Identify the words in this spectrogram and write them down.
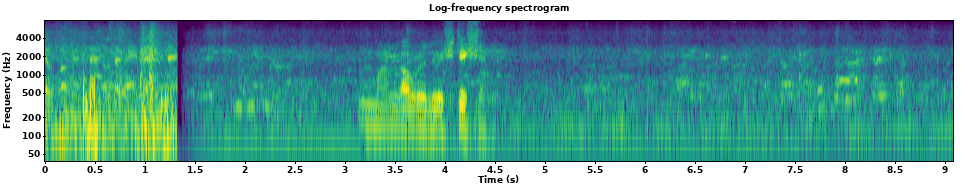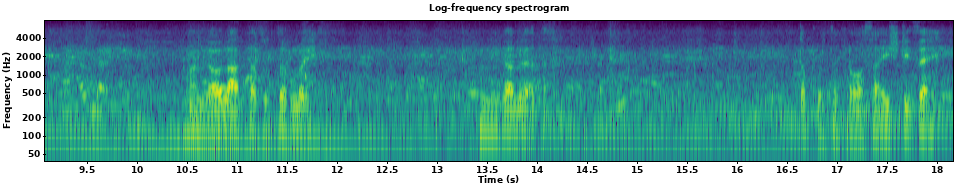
गप्पा बसा, असं काय करताय? माणगाव आत्ताच उतरलो आहे आत्ताच उतरलोय. निघालोय आता. आता पुढचा प्रवास हा एस टीचा आहे.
